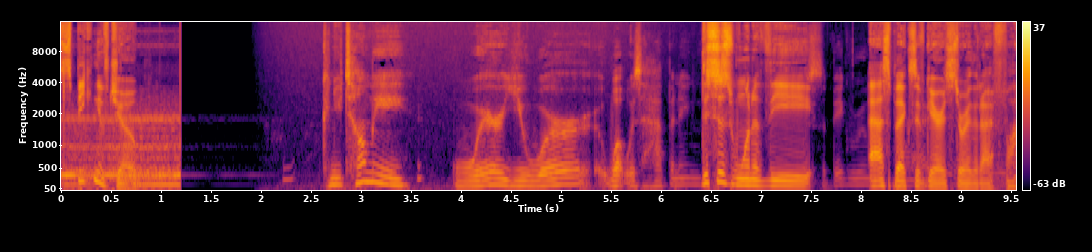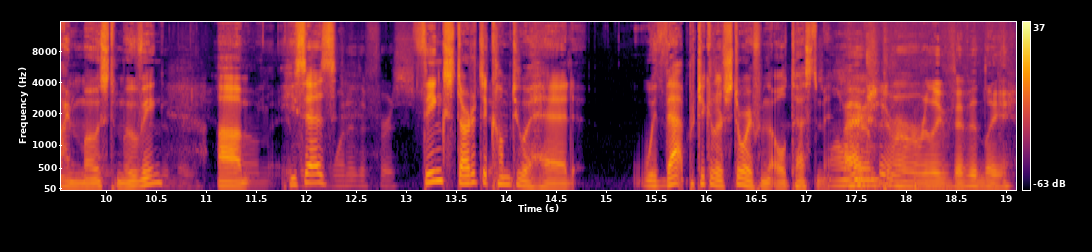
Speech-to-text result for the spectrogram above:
Speaking of Job, can you tell me where you were, what was happening? This is one of the aspects of Garrard's story that I find most moving. Um, he says things started to come to a head with that particular story from the Old Testament. I actually remember really vividly.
